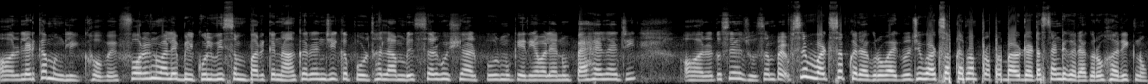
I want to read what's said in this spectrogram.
ਔਰ ਲੜਕਾ ਮੰਗਲੀਕ ਹੋਵੇ। ਫੋਰਨ ਵਾਲੇ ਬਿਲਕੁਲ ਵੀ ਸੰਪਰਕ ਨਾ ਕਰਨ ਜੀ, ਕਪੂਰਥਲਾ, ਅੰਮ੍ਰਿਤਸਰ, ਹੁਸ਼ਿਆਰਪੁਰ, ਮੁਕੇਰੀਆਂ ਵਾਲਿਆਂ ਨੂੰ ਪਹਿਲ ਹੈ ਜੀ ਔਰ ਤੁਸੀਂ ਹਜੂਰ ਸੰਪਰਕ ਸਿਰਫ WhatsApp ਕਰਿਆ ਕਰੋ ਵਾਹਿਗੁਰੂ ਜੀ, WhatsApp ਤੇ ਆਪਣਾ ਪ੍ਰੋਪਰ ਬਾਇਓਡਾਟਾ ਸੈਂਡ ਕਰਿਆ ਕਰੋ ਹਰ ਇੱਕ ਨੂੰ।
